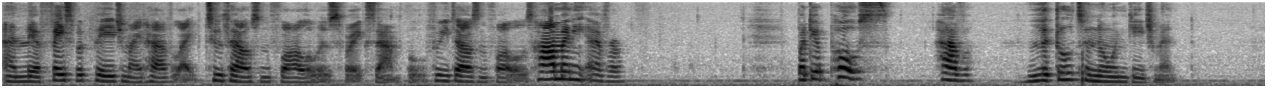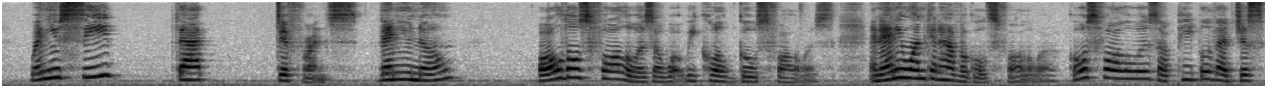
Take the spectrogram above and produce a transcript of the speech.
and their Facebook page might have like 2,000 followers, for example, 3,000 followers, how many ever. But your posts have little to no engagement. When you see that difference, then you know all those followers are what we call ghost followers. And anyone can have a ghost follower. Ghost followers are people that just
